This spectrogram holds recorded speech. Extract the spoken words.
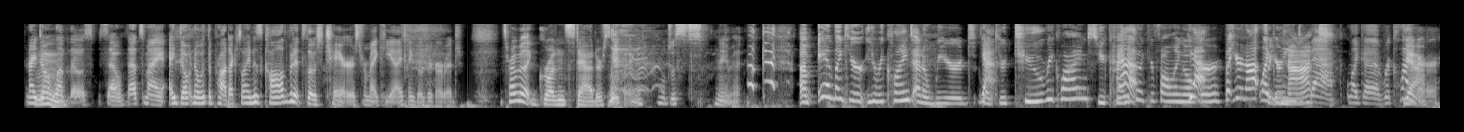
and I don't Mm. love those. So that's my. I don't know what the product line is called, but it's those chairs from IKEA. I think those are garbage. It's probably like Grunstad or something. we'll just name it. Um, and like you're you're reclined at a weird Yeah. like you're too reclined, so you kind Yeah. of feel like you're falling Yeah, over. but you're not like but you're leaned not. back like a recliner.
